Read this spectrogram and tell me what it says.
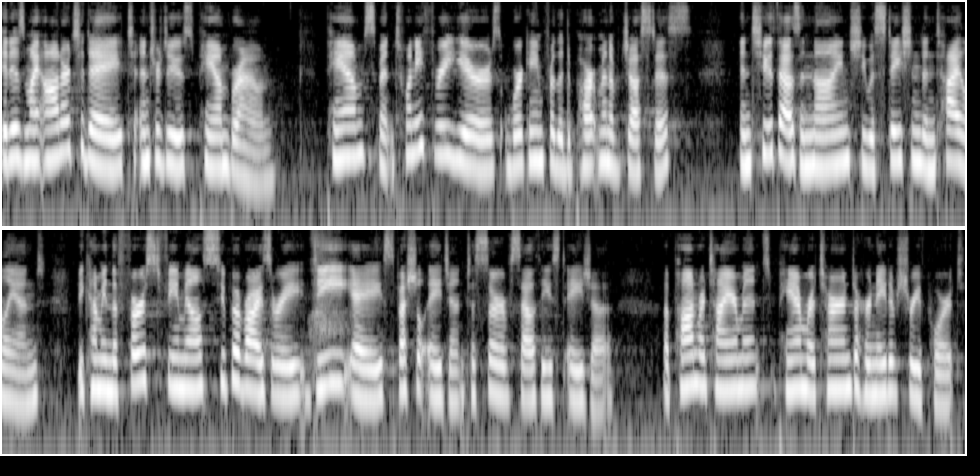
It is my honor today to introduce Pam Brown. Pam spent 23 years working for the Department of Justice. In 2009, she was stationed in Thailand, becoming the first female supervisory DEA special agent to serve Southeast Asia. Upon retirement, Pam returned to her native Shreveport.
